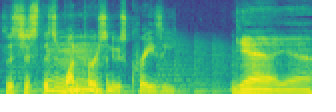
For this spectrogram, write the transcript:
So it's just this one person who's crazy. Yeah, yeah.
